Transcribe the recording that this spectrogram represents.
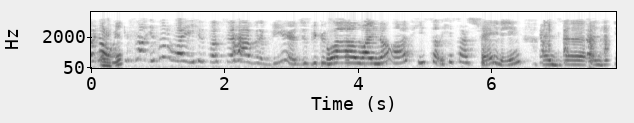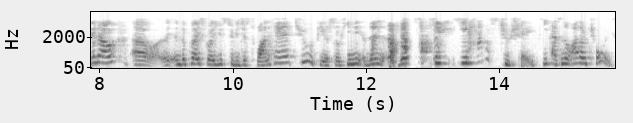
Oh no, it's not. It's not why he's supposed to have a beard just because. Well, why not? He sta- he starts shaving, and uh, and you know, uh, in the place where it used to be just one hair, two appear. So he then he he has to shave. He has no other choice.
